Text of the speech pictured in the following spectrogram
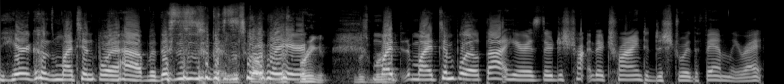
here comes my tinfoil hat, but this is this is what we're Let's here. bring it. Let's bring my it. my tinfoil thought here is they're just trying they're trying to destroy the family, right?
